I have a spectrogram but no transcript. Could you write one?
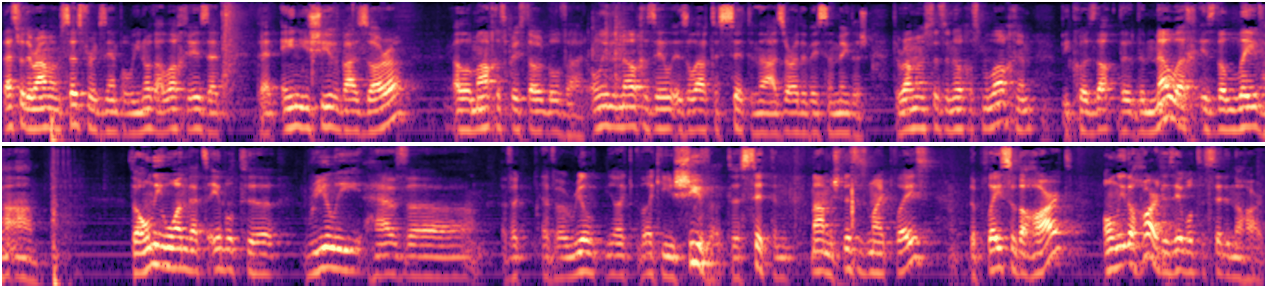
That's what the Rambam says, for example. We know the halach is that that Ein Yeshiva Bilvad. Only the Melch is allowed to sit in the Azara, the Beis Hamikdash. The Rambam says in Hilchas Malachim because the, the, the Melech is the Lev Ha'am. The only one that's able to really have a, have a, have a real, you know, like, like a yeshiva, to sit and, mamish, this is my place, the place of the heart, only the heart is able to sit in the heart.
